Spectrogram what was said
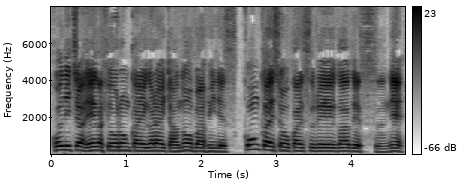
こんにちは。映画評論家、映画ライターのバフィーです。今回紹介する映画ですね、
